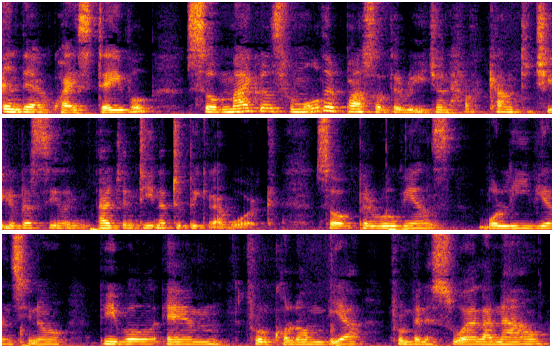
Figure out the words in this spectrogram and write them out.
and they are quite stable. So migrants from other parts of the region have come to Chile, Brazil, and Argentina to pick up work. So Peruvians, Bolivians, you know, people um, from Colombia, from Venezuela now,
